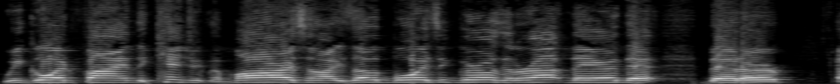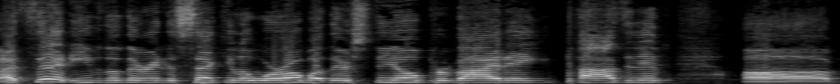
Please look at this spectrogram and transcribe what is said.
we go and find the Kendrick Lamar's and all these other boys and girls that are out there that that are. I said even though they're in the secular world, but they're still providing positive. Uh,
